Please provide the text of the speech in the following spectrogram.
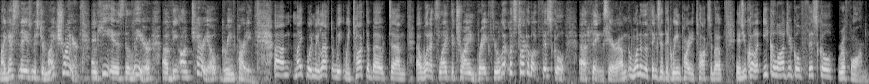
My guest today is Mr. Mike Schreiner, and he is the leader of the Ontario Green Party. Um, Mike, when we left, we, we talked about um, uh, what it's like to try and break through. Let, us talk about fiscal uh, things here. Um, one of the things that the Green Party talks about is you call it ecological fiscal reform.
